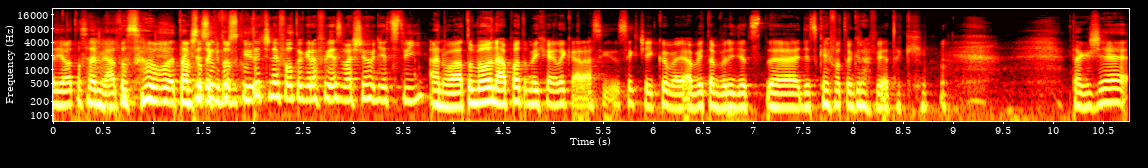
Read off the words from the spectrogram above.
Jo, to jsem já, to jsou, tam Takže jsou taky to fotky... skutečné fotografie z vašeho dětství? Ano, a to byl nápad Michaily Karásy Sekčejkové, aby tam byly dět, eh, dětské fotografie taky. Takže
